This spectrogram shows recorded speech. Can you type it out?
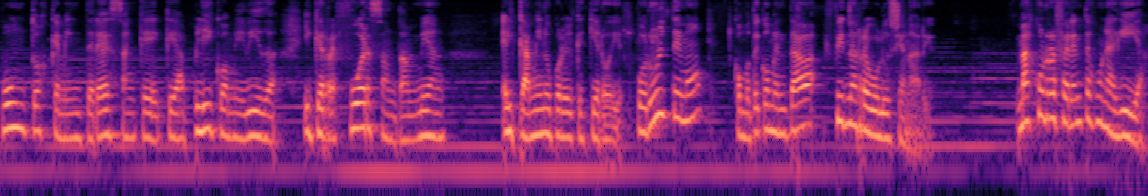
puntos que me interesan, que, que aplico a mi vida y que refuerzan también el camino por el que quiero ir. Por último, como te comentaba, fitness revolucionario. Más que un referente es una guía.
